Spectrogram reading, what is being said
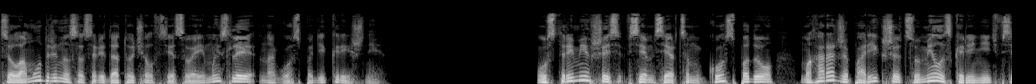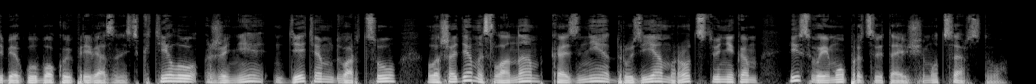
целомудренно сосредоточил все свои мысли на Господе Кришне. Устремившись всем сердцем к Господу, Махараджа Парикшит сумел искоренить в себе глубокую привязанность к телу, жене, детям, дворцу, лошадям и слонам, казне, друзьям, родственникам и своему процветающему царству.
